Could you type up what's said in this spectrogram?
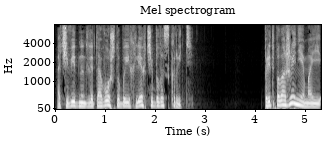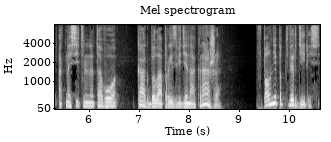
очевидно для того, чтобы их легче было скрыть. Предположения мои относительно того, как была произведена кража, вполне подтвердились.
